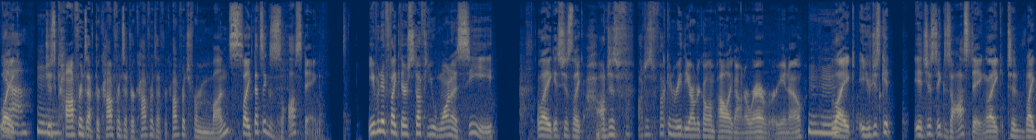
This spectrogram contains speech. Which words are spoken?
Like yeah. just conference after conference after conference after conference for months. Like that's exhausting. Even if like there's stuff you want to see, like it's just like I'll just I'll just fucking read the article on Polygon or wherever, you know? Mhm. Like you just get it's just exhausting like to like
